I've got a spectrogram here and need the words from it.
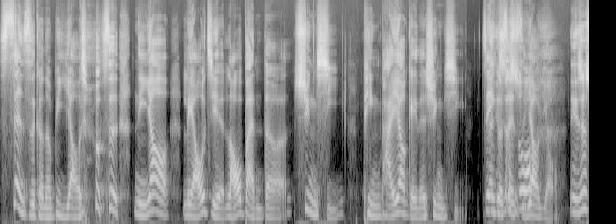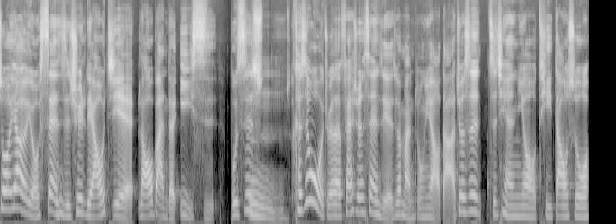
？sense 可能必要，就是你要了解老板的讯息，品牌要给的讯息，这个是 sense 说要有。你是说要有 sense 去了解老板的意思，不是？嗯，可是我觉得 fashion sense 也是蛮重要的、啊。就是之前有提到说，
